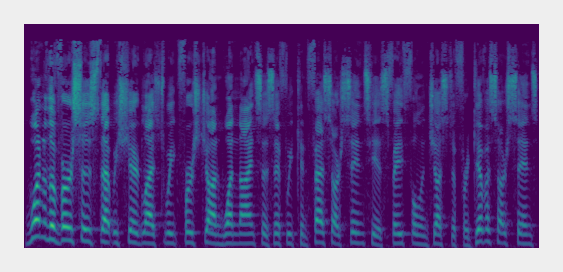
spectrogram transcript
one of the verses that we shared last week, 1 John 1 9, says, If we confess our sins, he is faithful and just to forgive us our sins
